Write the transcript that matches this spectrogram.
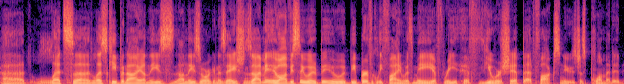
uh, let's uh, let's keep an eye on these on these organizations. I mean, it obviously would be it would be perfectly fine with me if re, if viewership at Fox News just plummeted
